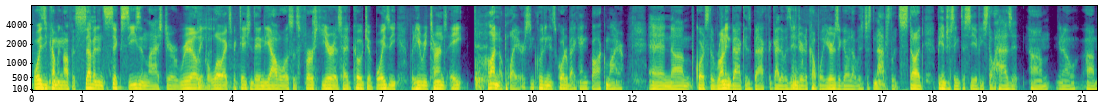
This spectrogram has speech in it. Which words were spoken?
Boise coming off a seven and six season last year, really below expectations. Andy Avalos' first year as head coach at Boise, but he returns a ton of players, including his quarterback Hank Bachmeier, and um, of course the running back is back. The guy that was injured a couple years ago, that was just an absolute stud. Be interesting to see if he still has it. Um, you know, um,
